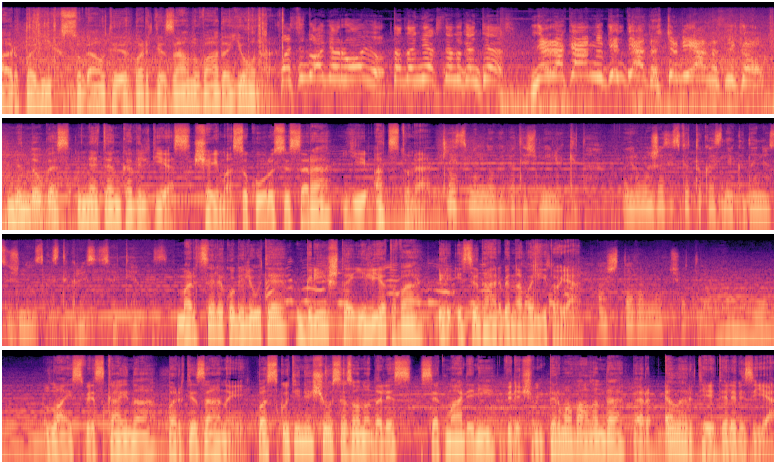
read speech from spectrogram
Ar pavyks sugauti partizanų vadą Joną? Pasiduok herojų, tada nieks nenukentės. Nėra kam nukentėti, aš čia vienas likau. Mindaugas netenka vilties. Šeimą sukūrusi Sara jį atstumia. Atleisk Mindaugai, bet aš myliu kitą. Ir mažasis Vitukas niekada nesužinos, kas tikrasis jo tėvas. Marcelė Kubiliūtė grįžta į Lietuvą ir įsidarbina valytoje. Aš tavo močiutė. Laisvės kaina - partizanai. Paskutinė šio sezono dalis - sekmadienį 21 val. per LRT televiziją.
